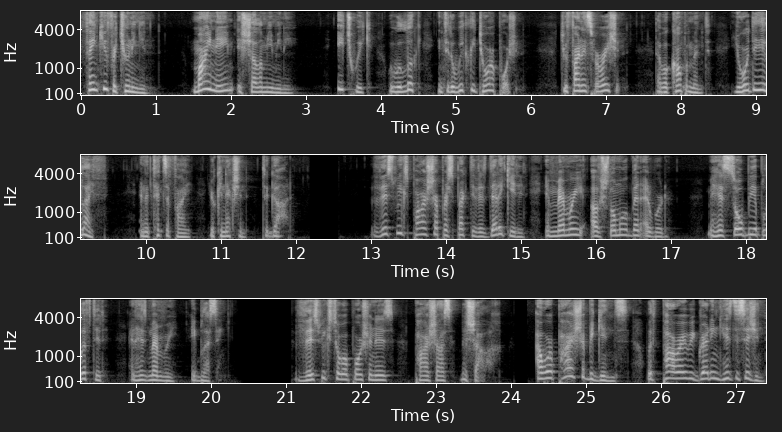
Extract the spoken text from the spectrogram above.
Thank you for tuning in. My name is Shalom Yamini. Each week, we will look into the weekly Torah portion to find inspiration that will complement your daily life and intensify your connection to God. This week's Parsha perspective is dedicated in memory of Shlomo ben Edward. May his soul be uplifted and his memory a blessing. This week's Torah portion is Parshas Beshalach. Our Parsha begins with Pare regretting his decision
